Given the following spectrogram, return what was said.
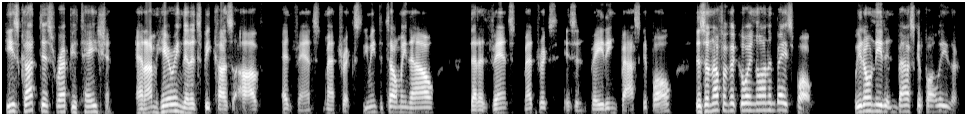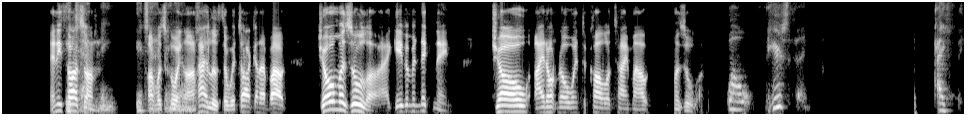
he's got this reputation. And I'm hearing that it's because of advanced metrics. You mean to tell me now that advanced metrics is invading basketball? There's enough of it going on in baseball. We don't need it in basketball either. Any thoughts on. It's on what's going on. Hi, Luther. We're talking about Joe Mazzulla. I gave him a nickname. Joe, I don't know when to call a timeout, Mazzulla. Well, here's the thing. I think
